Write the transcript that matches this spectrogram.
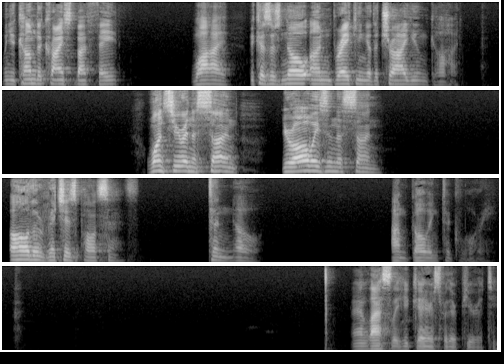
when you come to Christ by faith. Why? Because there's no unbreaking of the triune God. Once you're in the Son, you're always in the Son. All the riches, Paul says, to know I'm going to glory. And lastly, he cares for their purity.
